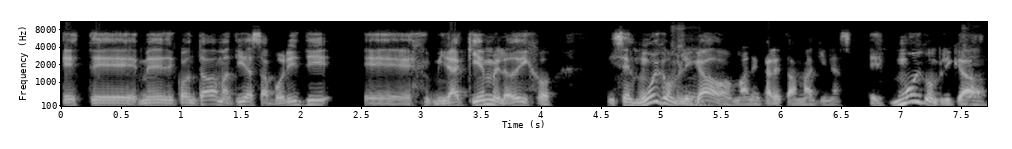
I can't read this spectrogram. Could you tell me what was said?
Este, me contaba Matías Zaporiti, eh, mirá quién me lo dijo. Dice, es muy complicado manejar estas máquinas. Es muy complicado.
